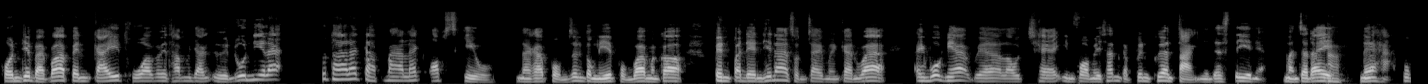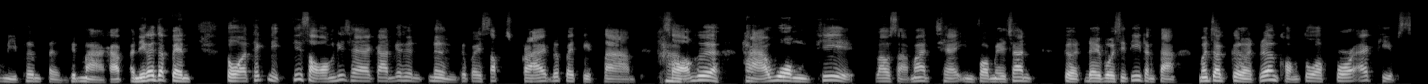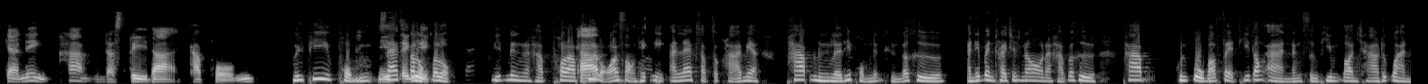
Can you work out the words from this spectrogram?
คนที่แบบว่าเป็นไกด์ทัวร์ไปทำอย่างอื่นนู่นนี่แหละสุดท้ายแล้วกลับมา lack of skill นะครับผมซึ่งตรงนี้ผมว่ามันก็เป็นประเด็นที่น่าสนใจเหมือนกันว่าไอ้พวกเนี้ยเวลาเราแชร์ information กับเพื่อนๆ ต่าง industry เนี่ย มันจะได้ครับเนื้อหาพวกนี้เพิ่มเติมขึ้นมาครับ อันนี้ก็จะเป็นตัวเทคนิคที่ 2 ที่แชร์กันก็คือ 1 คือไป subscribe หรือไปติดตามครับ2คือหาวงที่เราสามารถแชร์ information เกิด diversity ต่างๆ มันจะเกิดเรื่องของตัว proactive scanning ข้าม industry ได้ครับผมเฮ้ยพี่ผมมีแทรกเทคนิคตลกตลกนิดนึงนะครับ พอเราครับ พี่บอกว่าสองเทคนิคอันแรก subscribe เนี่ย ภาพหนึ่งเลยที่ผมนึกถึงก็คือ อันนี้เป็น traditional นะครับ ก็คือภาพคุณปู่บัฟเฟตต์ที่ต้องอ่านหนังสือพิมพ์ตอนเช้าทุกวัน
